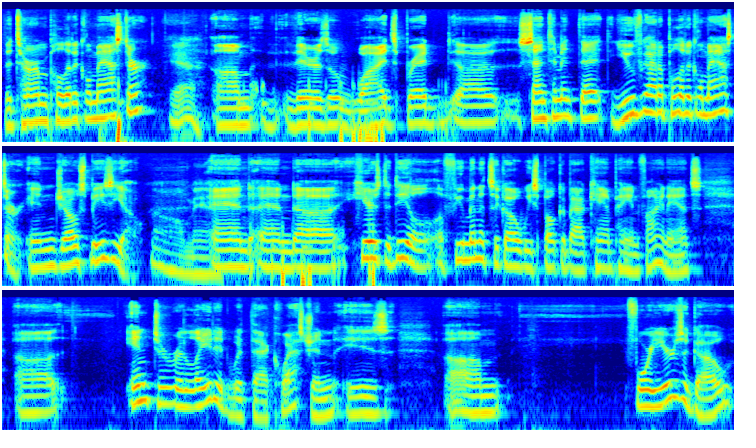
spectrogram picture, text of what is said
the term political master. Yeah. Um, there's a widespread uh, sentiment that you've got a political master in Joe Spezio. Oh man. And and uh, here's the deal. A few minutes ago, we spoke about campaign finance. Uh, interrelated with that question is. Um, four years ago,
